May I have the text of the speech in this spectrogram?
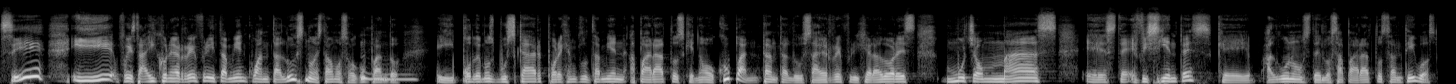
Sí, y pues ahí con el refri también cuánta luz no estamos ocupando. Y podemos buscar, por ejemplo, también aparatos que no ocupan tanta luz. Hay refrigeradores mucho más este, eficientes que algunos de los aparatos antiguos.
